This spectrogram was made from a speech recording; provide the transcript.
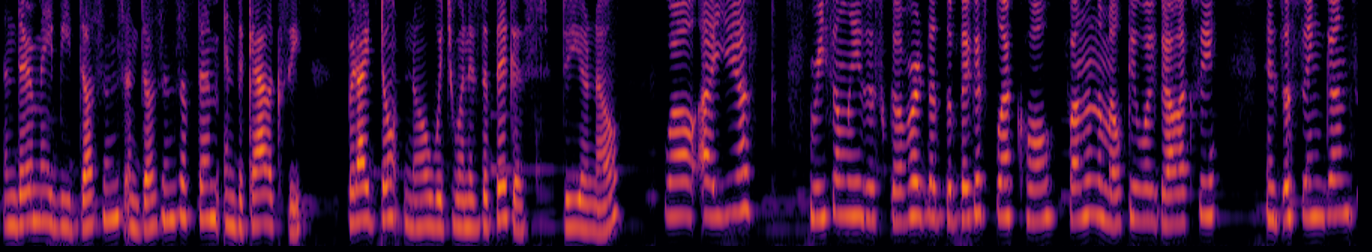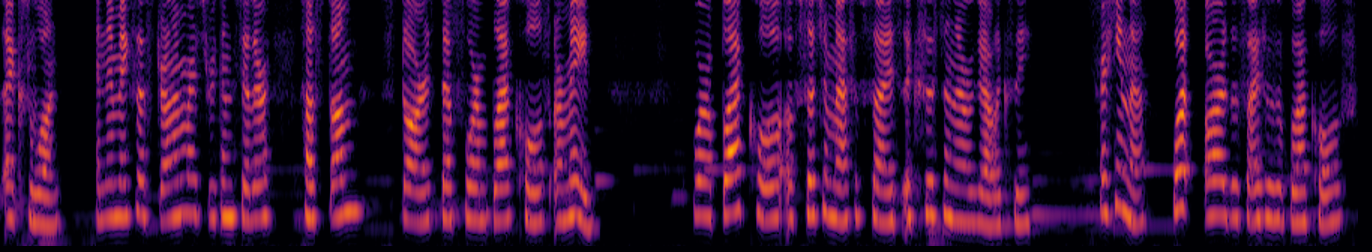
and there may be dozens and dozens of them in the galaxy, but I don't know which one is the biggest. Do you know? Well, I just recently discovered that the biggest black hole found in the Milky Way galaxy is the Cygnus X1, and it makes astronomers reconsider how some stars that form black holes are made. For a black hole of such a massive size exists in our galaxy. Regina, what are the sizes of black holes?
